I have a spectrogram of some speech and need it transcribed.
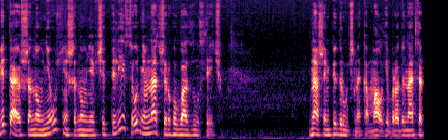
Вітаю, шановні учні, шановні вчителі. Сьогодні в нас чергова зустріч нашим підручникам Алгебра 11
